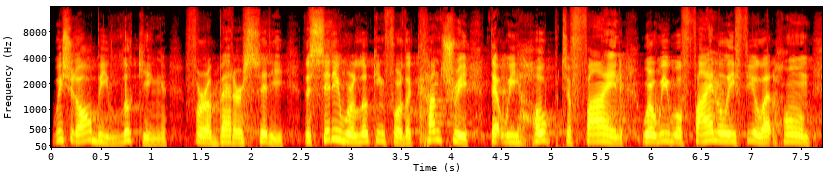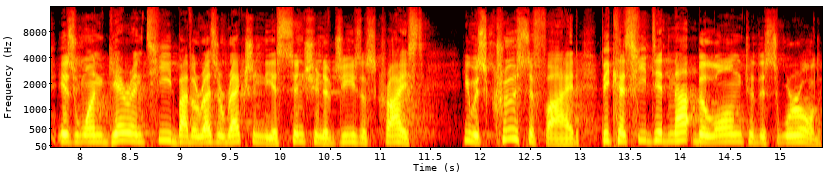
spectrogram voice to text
We should all be looking for a better city. The city we're looking for, the country that we hope to find, where we will finally feel at home, is one guaranteed by the resurrection, the ascension of Jesus Christ. He was crucified because he did not belong to this world.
